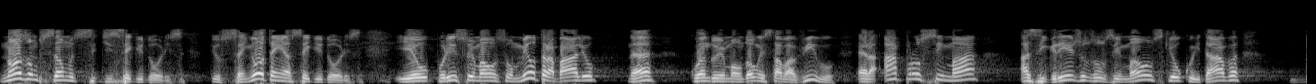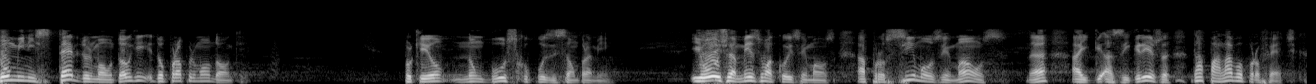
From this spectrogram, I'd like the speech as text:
Nós não precisamos de seguidores, que o Senhor tenha seguidores. E eu, por isso, irmãos, o meu trabalho, né, quando o irmão Dom estava vivo, era aproximar as igrejas, os irmãos que eu cuidava do ministério do irmão Dong e do próprio irmão Dong porque eu não busco posição para mim. E hoje a mesma coisa, irmãos. Aproxima os irmãos, né, as igrejas, da palavra profética.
